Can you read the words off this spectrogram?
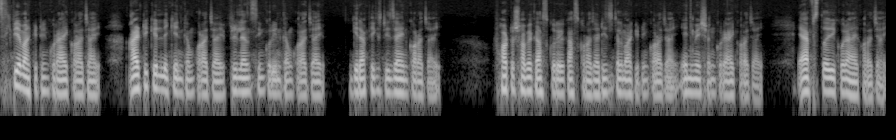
সিপিএ মার্কেটিং করে আয় করা যায় আর্টিকেল লিখে ইনকাম করা যায় ফ্রিল্যান্সিং করে ইনকাম করা যায় গ্রাফিক্স ডিজাইন করা যায় ফটোশপে কাজ করে কাজ করা যায় ডিজিটাল মার্কেটিং করা যায় অ্যানিমেশন করে আয় করা যায় অ্যাপস তৈরি করে আয় করা যায়।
